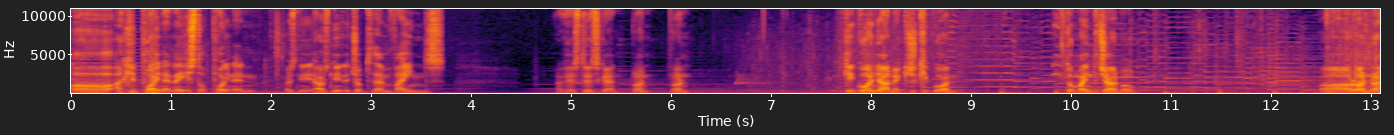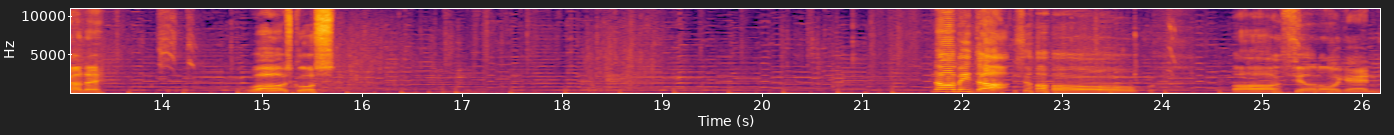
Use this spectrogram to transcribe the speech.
Oh, I keep pointing. I need to stop pointing. I was need I was needing to jump to them vines. Okay, let's do this again. Run, run. Keep going, Yannick. Just keep going. Don't mind the gerbil. Oh, run, Yannick. Eh? Whoa, that was close. No, I made that! No! Oh, I'm feeling all again.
